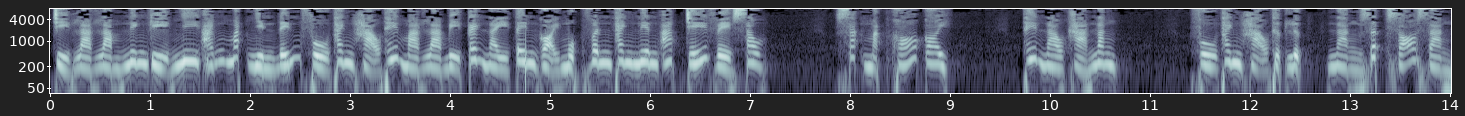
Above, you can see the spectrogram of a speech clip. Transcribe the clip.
chỉ là làm ninh kỳ nhi ánh mắt nhìn đến phù thanh hảo thế mà là bị cái này tên gọi mục vân thanh niên áp chế về sau. Sắc mặt khó coi. Thế nào khả năng? Phù thanh hảo thực lực nàng rất rõ ràng.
